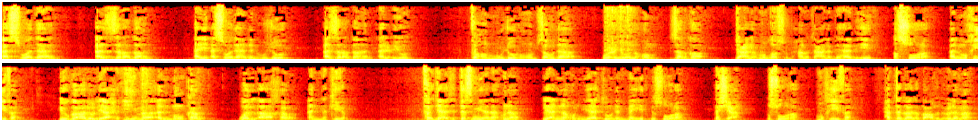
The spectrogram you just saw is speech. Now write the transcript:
أسودان أزرقان أي أسودان الوجوه أزرقان العيون فهم وجوههم سوداء وعيونهم زرقاء. جعلهم الله سبحانه وتعالى بهذه الصورة المخيفة. يقال لأحدهما المنكر والآخر النكير. فجاءت التسمية هنا لأنهم يأتون الميت بصورة بشعة بصورة مخيفة. حتى قال بعض العلماء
